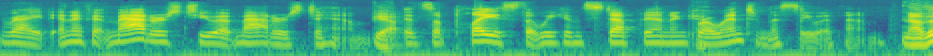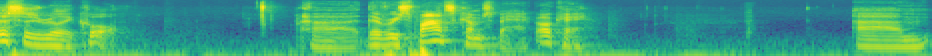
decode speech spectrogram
Right. And if it matters to you, it matters to him. Yeah. It's a place that we can step in and grow intimacy with him. Now, this is really cool. Uh, the response comes back. Okay. Um,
